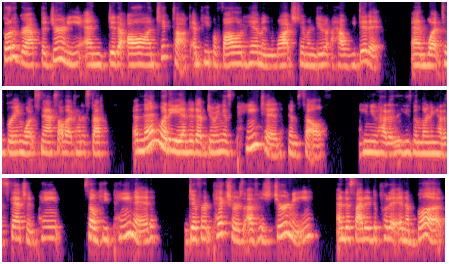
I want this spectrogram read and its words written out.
photographed the journey and did it all on TikTok and people followed him and watched him and do how he did it and what to bring, what snacks, all that kind of stuff. And then what he ended up doing is painted himself. He knew how to, he's been learning how to sketch and paint. So he painted different pictures of his journey and decided to put it in a book.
